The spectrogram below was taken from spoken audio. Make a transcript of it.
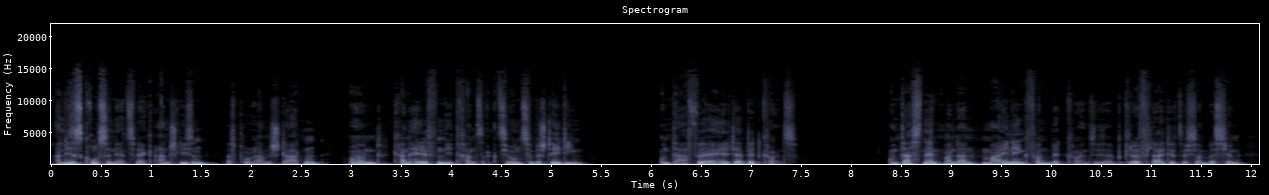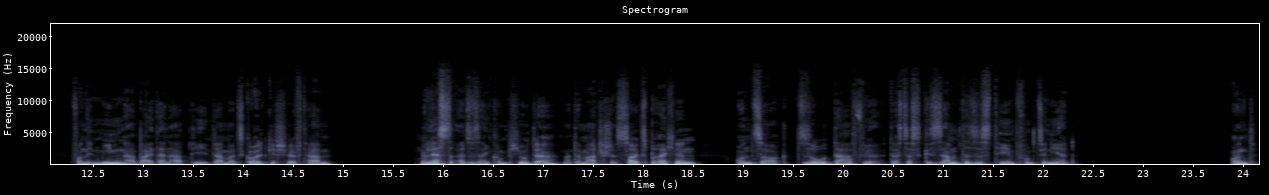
an dieses große Netzwerk anschließen, das Programm starten und kann helfen, die Transaktion zu bestätigen. Und dafür erhält er Bitcoins. Und das nennt man dann Mining von Bitcoins. Dieser Begriff leitet sich so ein bisschen von den Minenarbeitern ab, die damals Gold geschürft haben. Man lässt also seinen Computer mathematisches Zeugs berechnen und sorgt so dafür, dass das gesamte System funktioniert. Und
